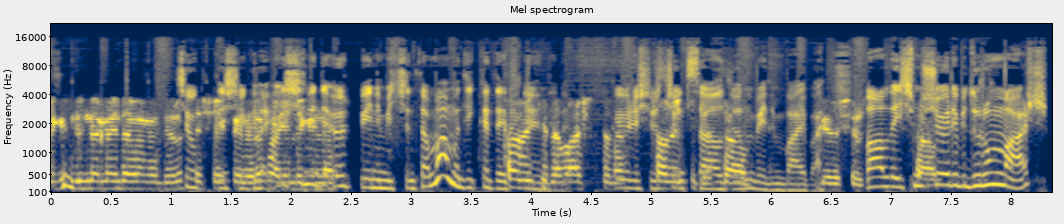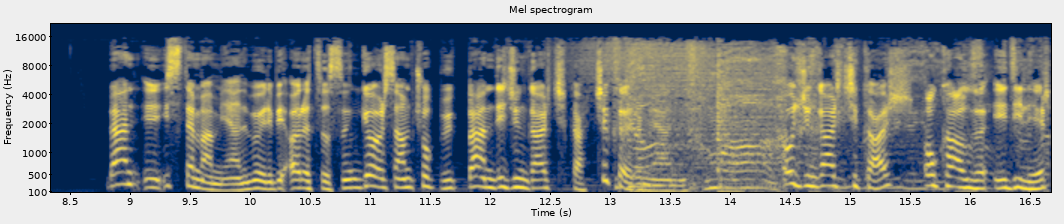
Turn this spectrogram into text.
her gün dinlemeye devam ediyoruz. Çok teşekkür, teşekkürler. ederim. Hayırlı Eşini de günler. öp benim için tamam mı? Dikkat et Tabii ki kendine. de başüstüne. Görüşürüz. Tabii Çok ki sağ ol sağ ol. canım benim. Bay bay. Görüşürüz. Vallahi şimdi şöyle bir durum var. Ben e, istemem yani böyle bir aratılsın. Görsem çok büyük ben de cıngar çıkar. Çıkarım yani. O cıngar çıkar. O kavga edilir.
